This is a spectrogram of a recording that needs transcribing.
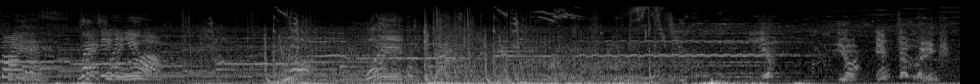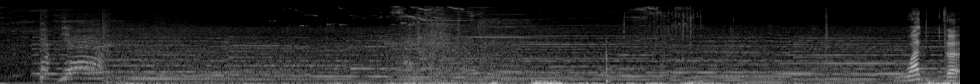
Philo, ready when you are. No! What are you... You, you're interlink? But why? What the...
